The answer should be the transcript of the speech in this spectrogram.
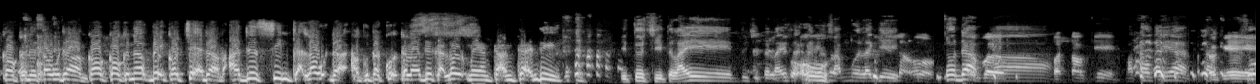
kau kena tahu Dam. Kau kau kena baik kau check Adam. Ada scene kat laut tak? Aku takut kalau ada kat laut main angkat-angkat ni. Itu cerita lain. Itu cerita lain. Tak Oh. sama lagi. Oh, So. Apa? Uh, Patah okey. patah okey kan? Okey. So,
